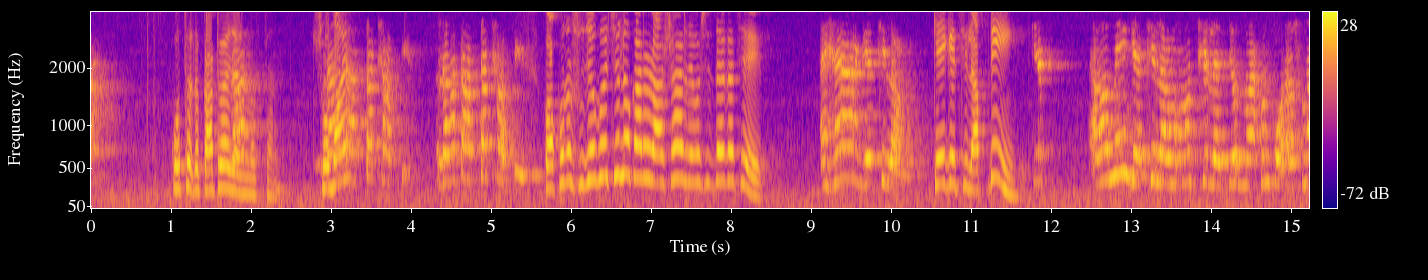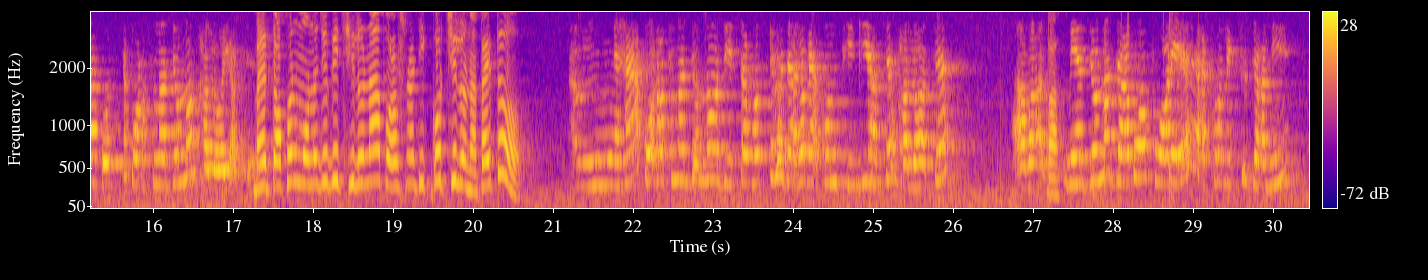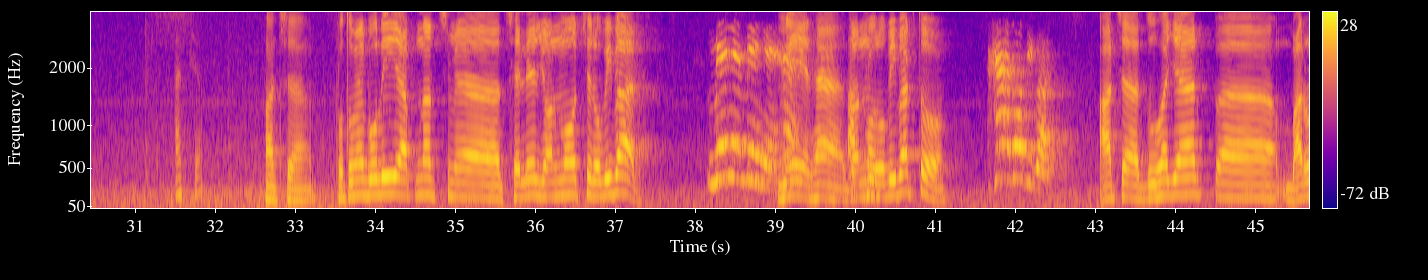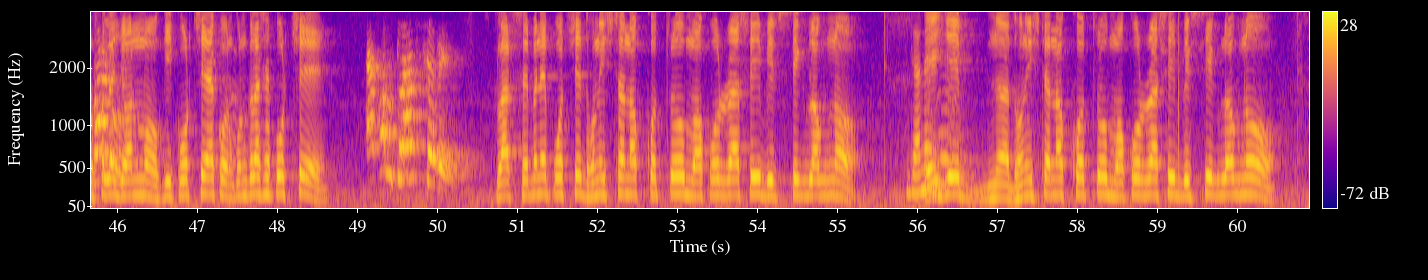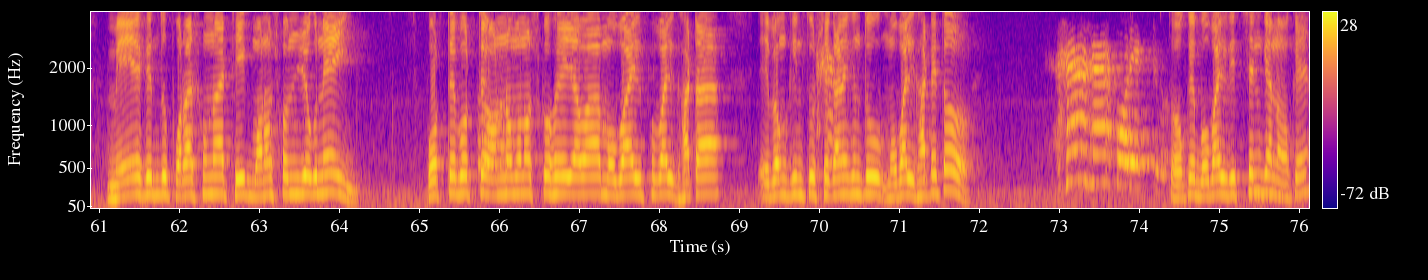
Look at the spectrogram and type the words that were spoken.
কোথা কাটোয়া জন্মস্থান? সময়? আটটা ছাব্বিশ রাত আটটা ছাব্বিশ। কখনো সুযোগ হয়েছিল কারোর আসার দেবাশিসদার কাছে? হ্যাঁ গেছিলাম। কে গেছিল? আপনি? আমি গেছিলাম আমার ছেলের জন্য এখন পড়াশোনা করতে পড়াশোনার জন্য ভালোই আছে। মানে তখন মনোযোগী ছিল না পড়াশোনা ঠিক করছিল না তাই তো? হ্যাঁ পড়াশোনার জন্য ডিস্টার্ব হচ্ছিল। যাই হোক এখন ঠিকই আছে ভালো আছে। আবার মেয়ের জন্য যাব পরে এখন একটু জানি। আচ্ছা। আচ্ছা প্রথমে বলি আপনার ছেলের জন্ম হচ্ছে রবিবার? মেয়ে মেয়ে হ্যাঁ। মেয়ের হ্যাঁ জন্ম রবিবার তো? হ্যাঁ রবিবার। আচ্ছা দু হাজার বারো সালে জন্ম কি করছে এখন? কোন ক্লাসে পড়ছে? এখন ক্লাস ক্লাস সেভেনে পড়ছে ধনিষ্ঠা নক্ষত্র মকর রাশি বৃশ্চিক লগ্ন। এই যে ধনিষ্ঠা নক্ষত্র মকর রাশি বৃশ্চিক লগ্ন মেয়ের কিন্তু পড়াশোনায় ঠিক মনোসংযোগ নেই। পড়তে পড়তে অন্যমনস্ক হয়ে যাওয়া মোবাইল ফোবাইল ঘাটা এবং কিন্তু সেখানে কিন্তু মোবাইল ঘাটে তো? হ্যাঁ হ্যাঁ করে একটু। তো ওকে মোবাইল দিচ্ছেন কেন ওকে?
